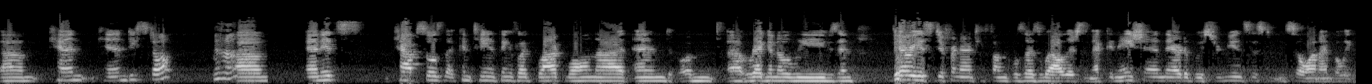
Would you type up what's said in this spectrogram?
um, Can Candy Stop, Uh-huh. um, and it's capsules that contain things like black walnut and um, uh, oregano leaves and various different antifungals as well. There's some echinacea in there to boost your immune system and so on. I believe.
